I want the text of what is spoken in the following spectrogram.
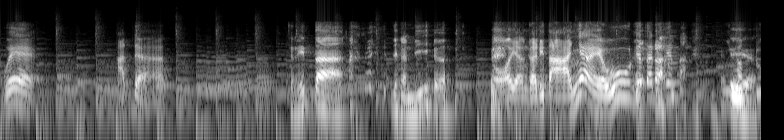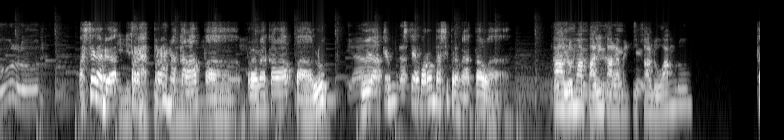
Gue ada. Cerita. Jangan diem. Oh yang nggak ditanya ya udah tadi kan nyimak Iya. dulu. Pasti ada pernah, pernah nakal apa, pernah nakal apa. Lu, Ya, gue yakin nggak- setiap orang pasti pernah nakal lah. Ah, lu mah paling kalah main futsal doang lu.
